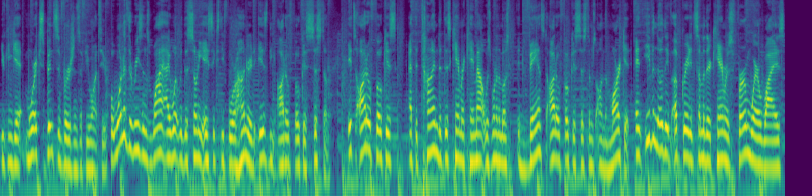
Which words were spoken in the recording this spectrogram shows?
you can get more expensive versions if you want to. But one of the reasons why I went with the Sony a6400 is the autofocus system. Its autofocus at the time that this camera came out was one of the most advanced autofocus systems on the market. And even though they've upgraded some of their cameras firmware wise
